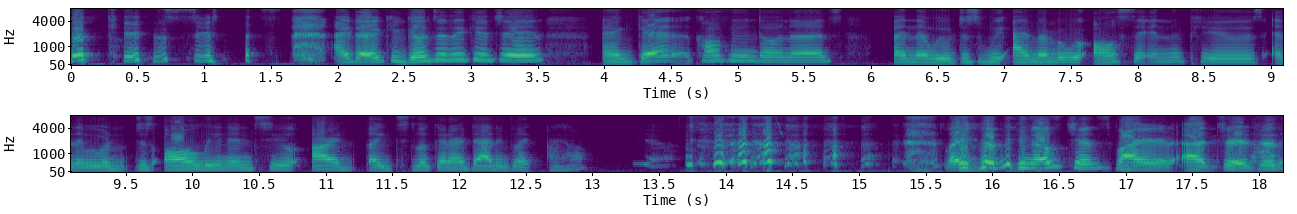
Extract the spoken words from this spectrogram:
Okay, as soon as I know I could go to the kitchen and get coffee and donuts. And then we would just we I remember we would all sit in the pews and then we would just all lean into our like to look at our dad and be like, I IHOP? Yeah. Like nothing else transpired at church. That's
